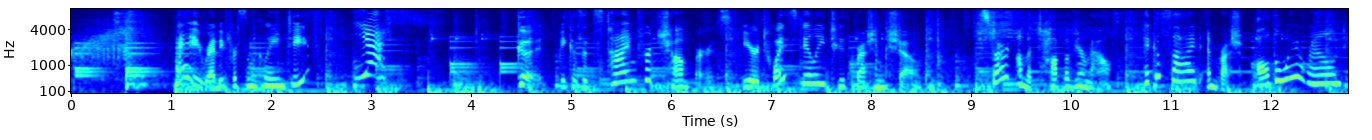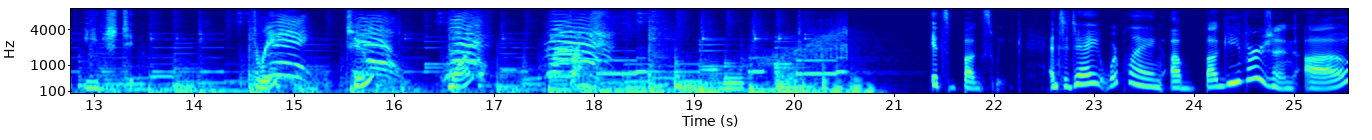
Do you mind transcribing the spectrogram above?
Hey, ready for some clean teeth? Yes! Good, because it's time for Chompers, your twice daily toothbrushing show. Start on the top of your mouth, pick a side, and brush all the way around each tooth. Three, two, one, brush. It's Bugs Week, and today we're playing a buggy version of.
